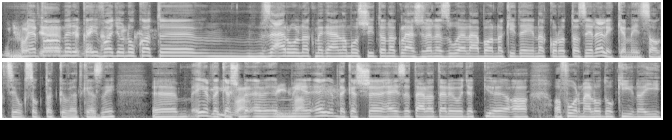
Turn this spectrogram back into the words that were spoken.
Úgyhogy, Mert az amerikai vagyonokat zárolnak, meg államosítanak, lásd Venezuelában annak idején, akkor ott azért elég kemény szankciók szoktak következni. Érdekes, van, érdekes helyzet állhat elő, hogy a, a, a formálódó kínai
